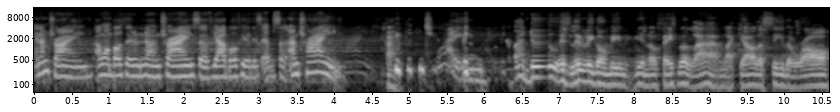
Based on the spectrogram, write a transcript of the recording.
And I'm trying. I want both of them to know I'm trying. So if y'all both hear this episode, I'm trying. I'm trying. If I do, it's literally gonna be, you know, Facebook Live. Like y'all will see the raw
